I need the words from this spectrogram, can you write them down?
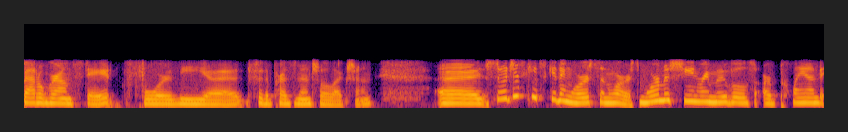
battleground state for the uh, for the presidential election. Uh, so it just keeps getting worse and worse. More machine removals are planned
